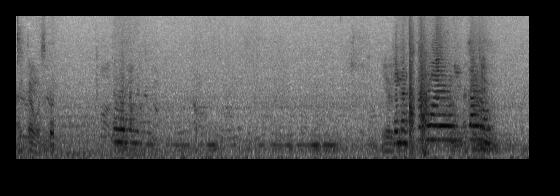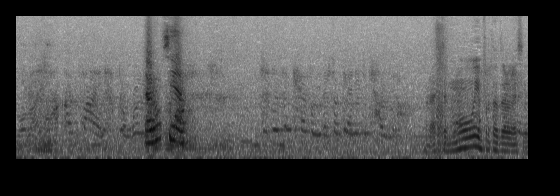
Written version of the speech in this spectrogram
Ahí está Wesker. Y el. carro. La Rusia. Bueno, esto es muy importante lo que decir.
